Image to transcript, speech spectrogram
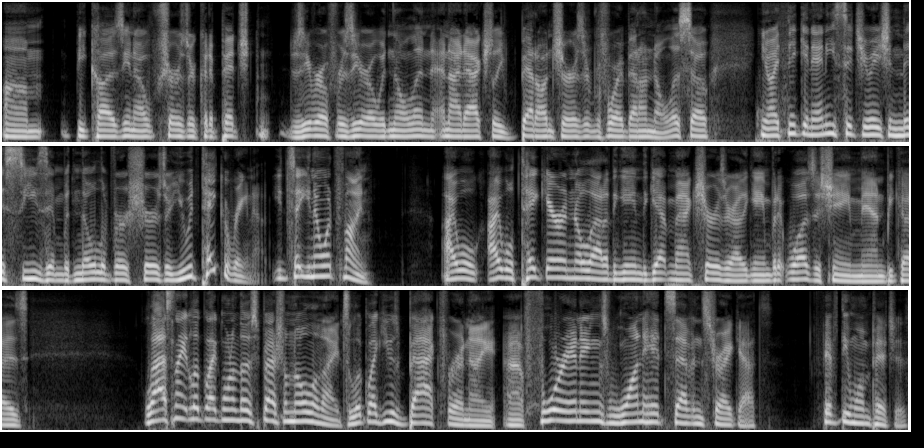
um, because you know Scherzer could have pitched zero for zero with Nolan, and I'd actually bet on Scherzer before I bet on Nola. So you know, I think in any situation this season with Nola versus Scherzer, you would take a rain out. You'd say, you know what, fine. I will I will take Aaron Nola out of the game to get Max Scherzer out of the game, but it was a shame, man, because last night looked like one of those special Nola nights. It looked like he was back for a night. Uh, four innings, one hit, seven strikeouts, 51 pitches.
